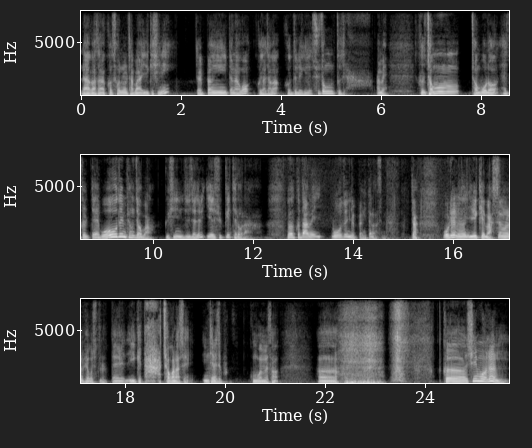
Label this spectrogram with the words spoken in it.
나아가서 그 손을 잡아 일으키시니 열병이 떠나고 그 여자가 그들에게 수종드리라 아멘 그 점무 점보러 했을 때 모든 병자와 귀신 들자들이 예수께 데려오라 그 다음에 모든 열병이 떠나갔습니다. 자, 올해는 이렇게 말씀을 배우실 때 이렇게 다 적어놨어요. 인터넷에 공부하면서. 어, 그 시몬은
